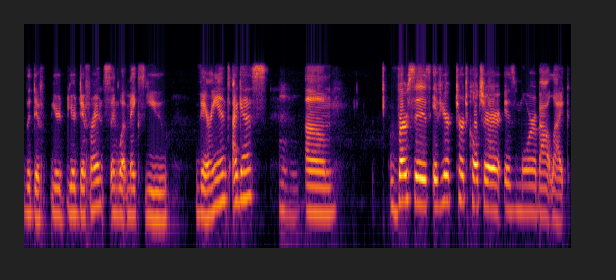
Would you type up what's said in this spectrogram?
the diff your your difference and what makes you variant, I guess. Mm-hmm. Um versus if your church culture is more about like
